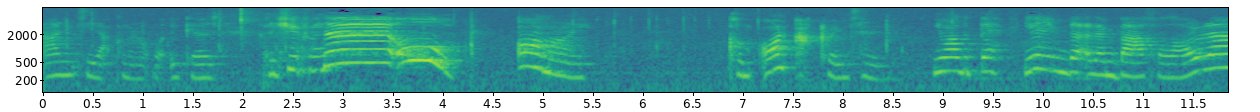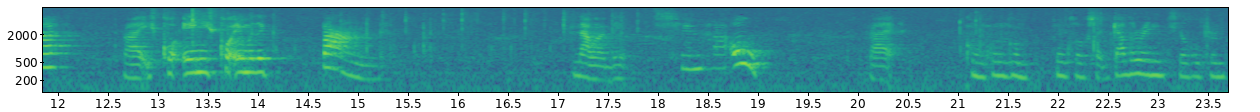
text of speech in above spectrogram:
I didn't see that come out, but who cares? I can shoot from there! Oh! Oh my! Come on, Accrington. You are the best. You're even better than Barcelona. Right, he's cut in. He's cut in with a bang. Now I'm a bit too high. Oh! Right. Come, come, come. Come closer. Gather in, children.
